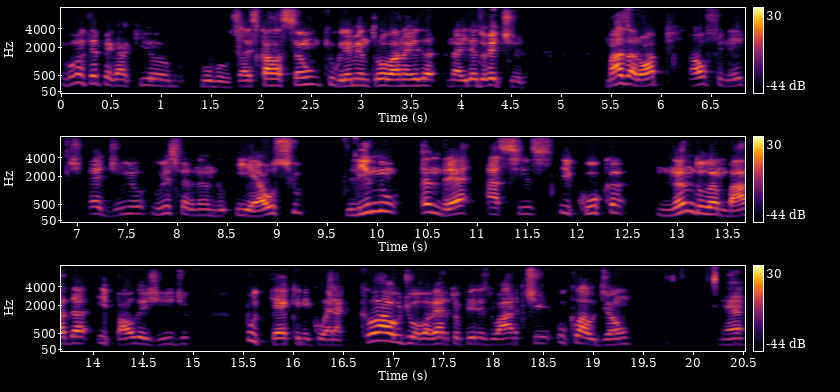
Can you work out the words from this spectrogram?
Vamos até pegar aqui, ó, a escalação que o Grêmio entrou lá na Ilha, na Ilha do Retiro. Mazarop, Alfinete, Edinho, Luiz Fernando e Elcio, Lino, André, Assis e Cuca, Nando Lambada e Paulo Egídio. O técnico era Cláudio Roberto Pires Duarte, o Claudião, né,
